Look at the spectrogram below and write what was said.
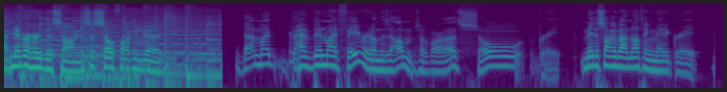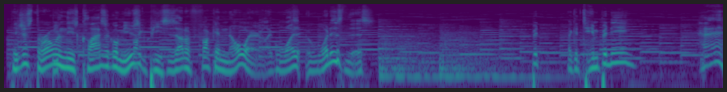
I've never heard this song. This is so fucking good. That might have been my favorite on this album so far. That's so great. Made a song about nothing, made it great. They just throw in these classical music pieces out of fucking nowhere. Like what what is this? But like a timpani? Huh?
